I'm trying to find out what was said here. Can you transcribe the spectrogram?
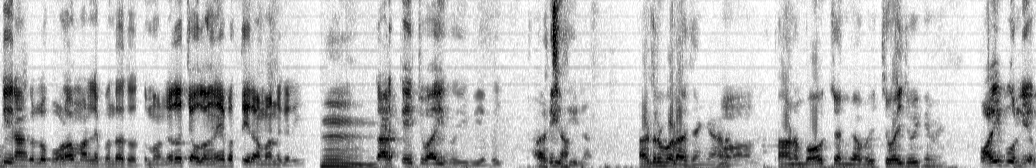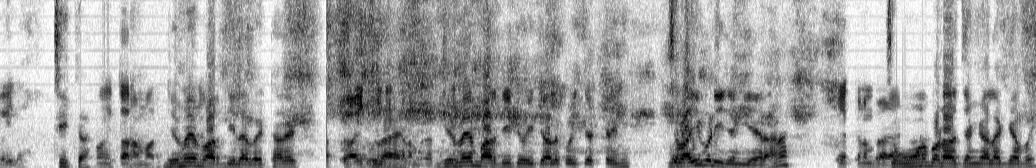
13 ਕਿਲੋ ਬੋਲਾ ਮੰਨ ਲੈ ਬੰਦਾ ਦੁੱਧ ਮੰਨ ਲੈ ਤਾਂ 14 ਨੇ ਆਪਾਂ 13 ਮੰਨ ਲਈ ਹੂੰ। ਤੜਕੇ ਚਵਾਈ ਹੋਈ ਵੀ ਆ ਬਾਈ। ਅੱਛਾ। ਆਰਡਰ ਬੜਾ ਚੰਗਾ ਹਾਂ। ਥਾਣ ਬਹੁਤ ਚੰਗਾ ਬਾਈ। ਚਵਾਈ ਚੋਈ ਕਿਵੇਂ? ਬਾਲੀ ਬੋਲੀ ਆ ਬਾਈ ਲੈ। ਠੀਕ ਆ। ਭਾਵੇਂ ਧਾਰਾ ਮਾਰ ਜਿਵੇਂ ਮਰਜ਼ੀ ਲੈ ਬੈਠਾ ਰੇ। ਚਵਾਈ ਇੱਕ ਨੰਬਰ। ਜਿਵੇਂ ਮਰਜ਼ੀ ਚੋਈ ਚੱਲ ਕੋਈ ਚੱਕਰ ਨਹੀਂ। ਚਵਾਈ ਬੜੀ ਚੰਗੀ ਯਾਰ ਹਨਾ? ਇੱਕ ਨੰਬਰ ਚੂਣ ਬੜਾ ਚੰਗਾ ਲੱਗਿਆ ਬਾਈ।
